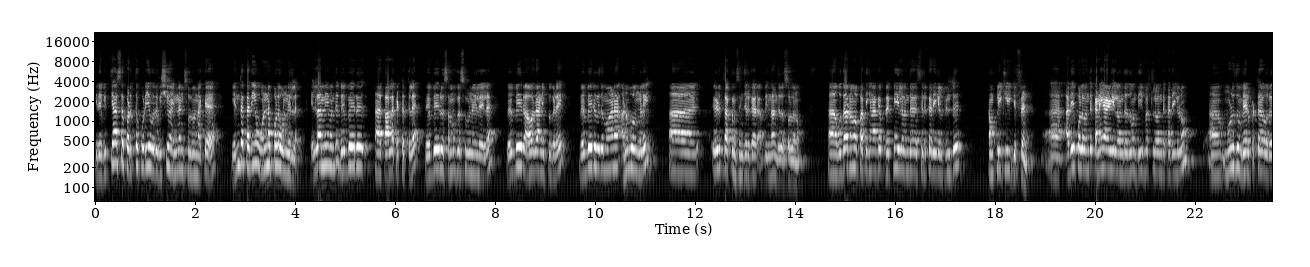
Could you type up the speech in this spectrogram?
இதை வித்தியாசப்படுத்தக்கூடிய ஒரு விஷயம் என்னன்னு சொல்லணும்னாக்க எந்த கதையும் ஒன்றை போல ஒன்றும் இல்லை. எல்லாமே வந்து வெவ்வேறு காலகட்டத்தில் வெவ்வேறு சமூக சூழ்நிலையில் வெவ்வேறு அவதானிப்புகளை வெவ்வேறு விதமான அனுபவங்களை ஆஹ், எழுத்தாக்கம் செஞ்சிருக்கார் அப்படின்னு தான் இதில் சொல்லணும். உதாரணமாக பார்த்தீங்கன்னாக்க பிரக்னையில் வந்த சிறுகதைகள் ரெண்டு கம்ப்ளீட்லி டிஃப்ரெண்ட் அதே போல் வந்து கனையாழியில் வந்ததும் தீபத்தில் வந்த கதைகளும் முழுதும் வேறுபட்ட ஒரு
